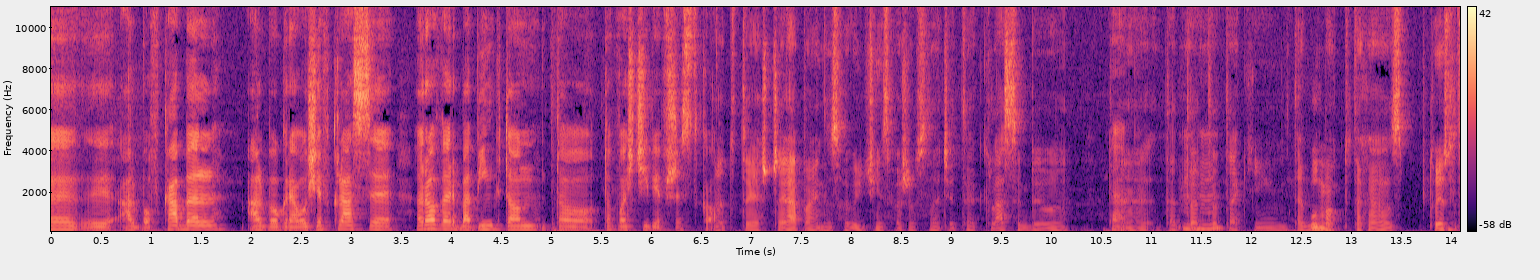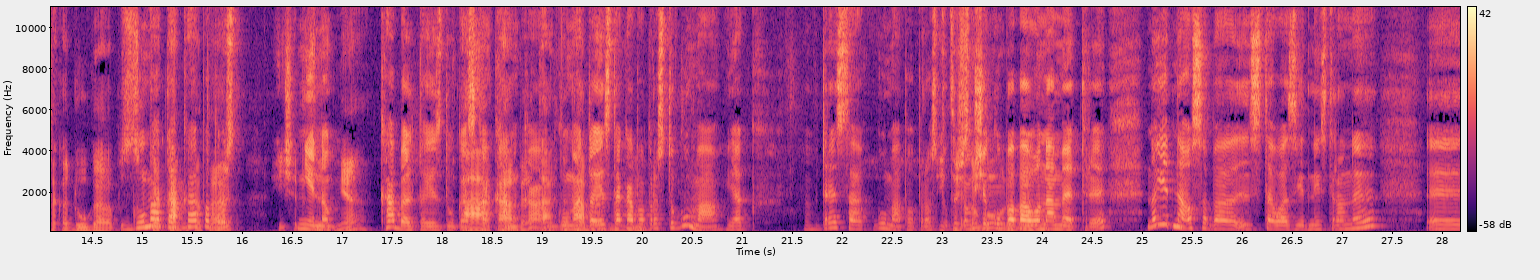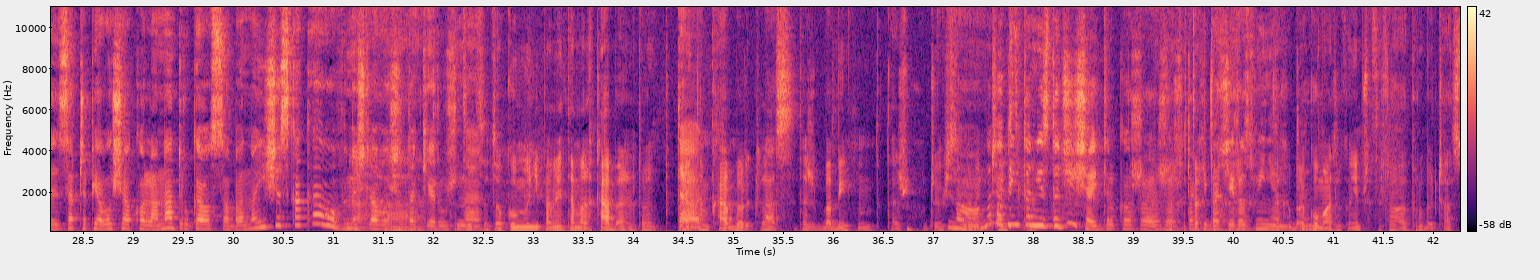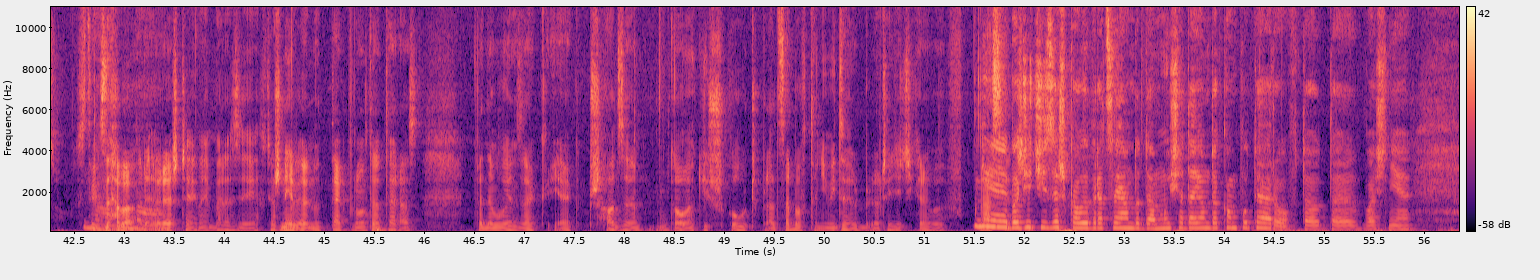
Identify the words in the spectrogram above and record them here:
albo w kabel, albo grało się w klasy, rower, Babington, to, to właściwie wszystko. No to, to jeszcze ja pamiętam swojego dzieciństwa, że w zasadzie te klasy były tak. E, ta, ta, ta, mhm. taki, ta guma, to, taka, to jest to taka długa Guma taka po tak? prostu i się nie, no, nie? kabel to jest długa A, skakanka. Kabel, tak, guma to, kabel, to jest taka mhm. po prostu guma, jak w dresach guma po prostu, którą się kupowało robiło? na metry. No jedna osoba stała z jednej strony, y, zaczepiało się o kolana, druga osoba, no i się skakało, wymyślało Aha, się takie różne... To, to, to gumy nie pamiętam, ale kabel. Pamiętam tak. kabel, klasy, też Babington też oczywiście. No, no Babington jest do dzisiaj, tylko że, tak, że to, taki to, bardziej rozwinięty. To chyba guma tylko nie przetrwała próby czasu. Z tych no, zabaw no. resztę jak najbardziej, chociaż nie wiem, no, jak wygląda teraz, Będę mówiąc, jak, jak przychodzę koło jakichś szkół czy plac zabaw, to nie widzę, żeby raczej dzieci grały w klasy. Nie, bo czy... dzieci ze szkoły wracają do domu i siadają do komputerów. To, to właśnie,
